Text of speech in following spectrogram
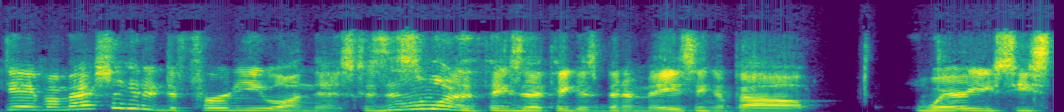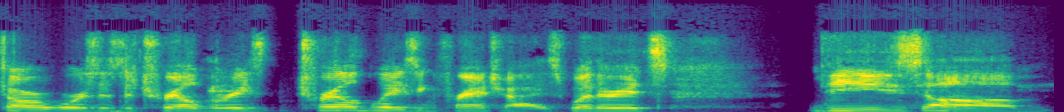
Dave, I'm actually going to defer to you on this because this is one of the things that I think has been amazing about where you see Star Wars as a trailblazing franchise, whether it's these um,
